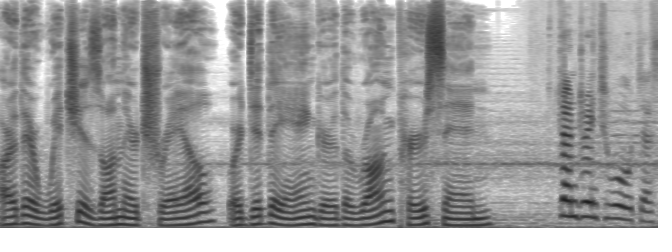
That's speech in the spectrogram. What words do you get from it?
Are there witches on their trail? Or did they anger the wrong person? Thundering towards us.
